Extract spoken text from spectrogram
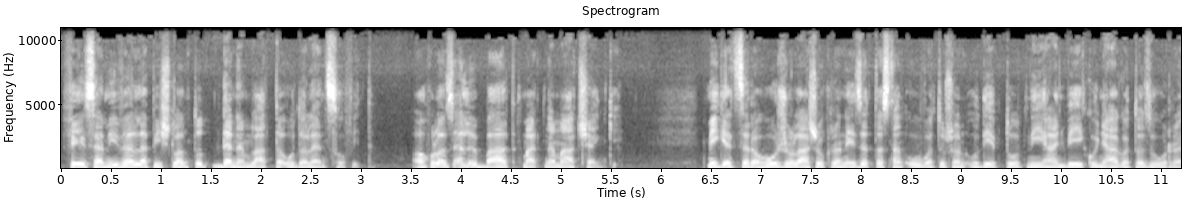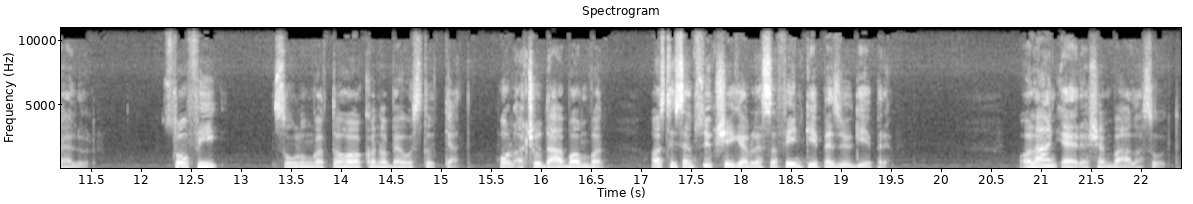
Félszemével lepislantott, de nem látta oda lent Sofit. Ahol az előbb állt, már nem állt senki. Még egyszer a horzsolásokra nézett, aztán óvatosan odéptolt néhány vékony ágat az orra elől. – Sophie! – szólongatta halkan a beosztottját. – Hol a csodában van? Azt hiszem, szükségem lesz a fényképezőgépre. – a lány erre sem válaszolt.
